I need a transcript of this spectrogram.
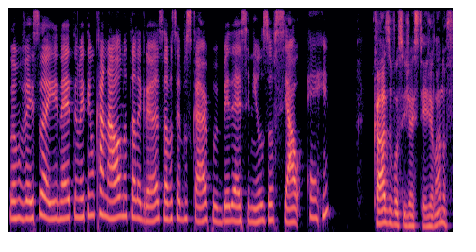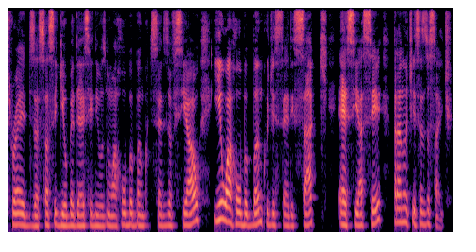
Vamos ver isso aí, né? Também tem um canal no Telegram, é só você buscar por BDS News Oficial R. Caso você já esteja lá no Threads, é só seguir o BDS News no arroba Banco de Séries Oficial e o arroba Banco de Séries SAC, SAC, para notícias do site.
